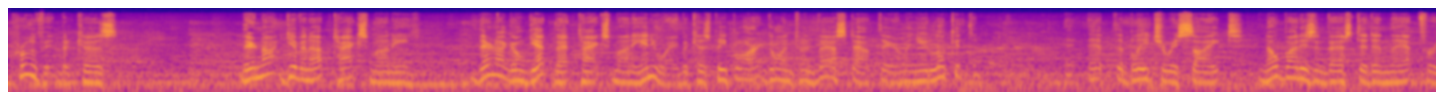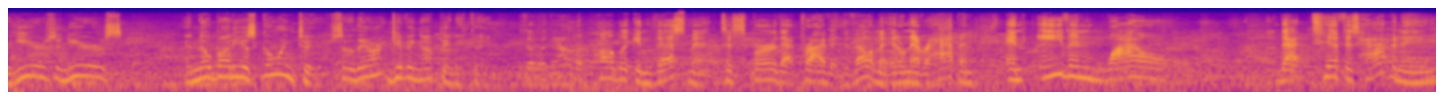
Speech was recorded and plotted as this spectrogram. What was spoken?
approve it because they're not giving up tax money. They're not going to get that tax money anyway because people aren't going to invest out there. I mean, you look at the at the bleachery site, nobody's invested in that for years and years, and nobody is going to. So they aren't giving up anything. So without the public investment to spur that private development, it'll never happen. And even while that TIF is happening,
